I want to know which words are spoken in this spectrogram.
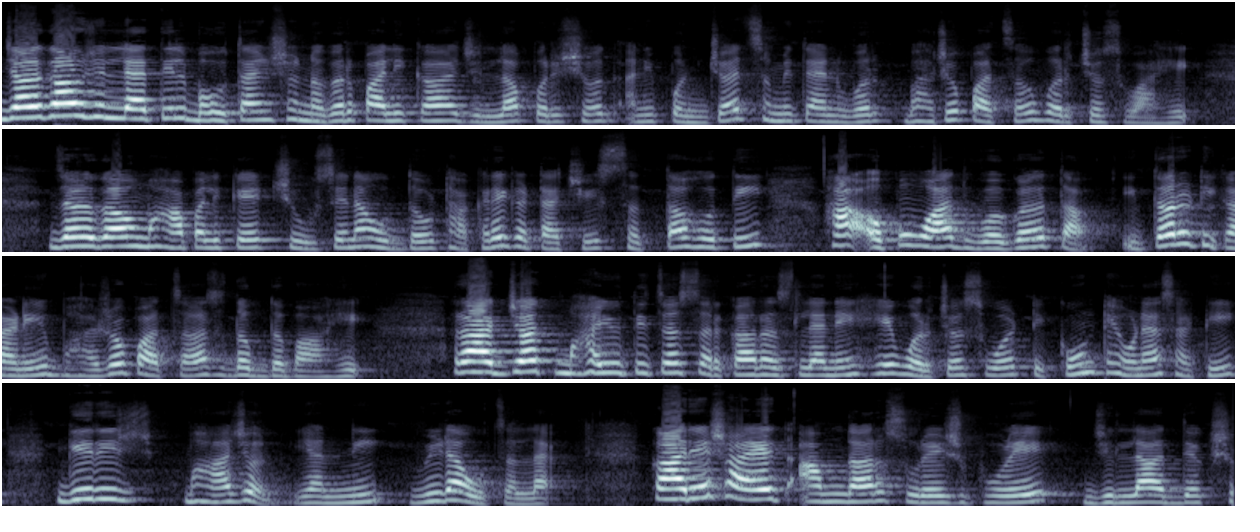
जळगाव जिल्ह्यातील बहुतांश नगरपालिका जिल्हा परिषद आणि पंचायत समित्यांवर भाजपाचं वर्चस्व आहे. जळगाव महापालिकेत शिवसेना उद्धव ठाकरे गटाची सत्ता होती. हा अपवाद वगळता इतर ठिकाणी भाजपाचाच दबदबा आहे. राज्यात महायुतीचं सरकार असल्याने हे वर्चस्व टिकवून ठेवण्यासाठी गिरीश महाजन यांनी विडा उचललाय. कार्यशाळेत आमदार सुरेश भोळे जिल्हाध्यक्ष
